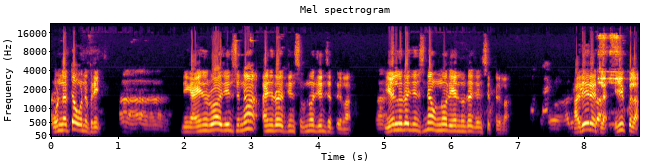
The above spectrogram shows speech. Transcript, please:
ஒன்றத்தை ஒன்று ஃப்ரீ. நீங்க ஐநூறுரூவா ஜீன்ஸ்னா ஐநூறுரூவா ஜீன்ஸ் இன்னொரு ஜீன்ஸ் எடுத்துக்கலாம். எழுநூறுவா ஜீன்ஸ்னா இன்னொரு எழுநூறுவா ஜீன்ஸ் எடுத்துக்கலாம். அதே ரேட்ல ஈக்குவலா.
